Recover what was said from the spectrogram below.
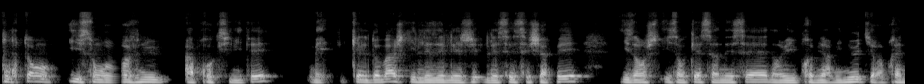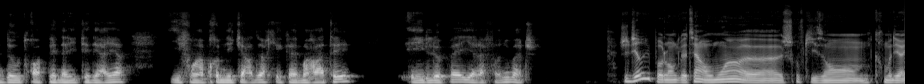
Pourtant, ils sont revenus à proximité, mais quel dommage qu'ils les aient laissés s'échapper. Ils, ils, encaissent un essai dans les huit premières minutes, ils reprennent deux ou trois pénalités derrière, ils font un premier quart d'heure qui est quand même raté, et ils le payent à la fin du match. Je dirais pour l'Angleterre, au moins, euh, je trouve qu'ils ont, comment dire,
